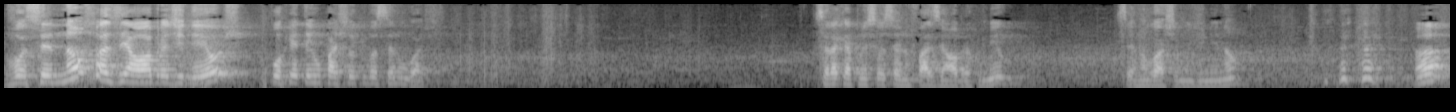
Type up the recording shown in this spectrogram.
você não fazer a obra de Deus porque tem um pastor que você não gosta. Será que é por isso que vocês não fazem a obra comigo? Vocês não gostam muito de mim, não? Hã?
